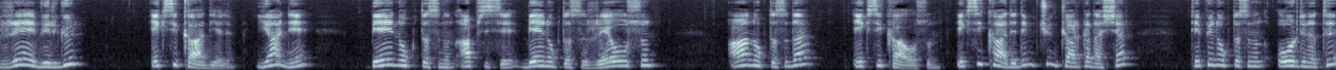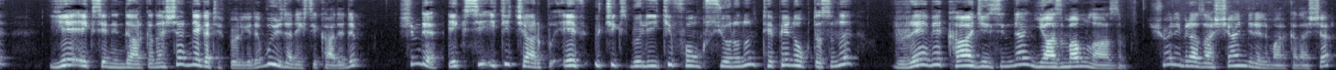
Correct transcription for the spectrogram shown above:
r virgül eksi k diyelim. Yani B noktasının apsisi B noktası R olsun. A noktası da eksi K olsun. Eksi K dedim çünkü arkadaşlar tepe noktasının ordinatı Y ekseninde arkadaşlar negatif bölgede. Bu yüzden eksi K dedim. Şimdi eksi 2 çarpı f 3x bölü 2 fonksiyonunun tepe noktasını R ve K cinsinden yazmam lazım. Şöyle biraz aşağı indirelim arkadaşlar.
